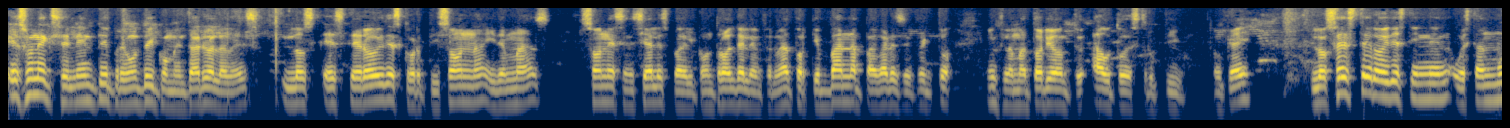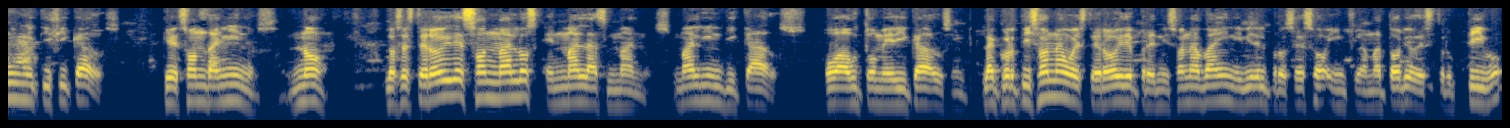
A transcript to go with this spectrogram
es una excelente pregunta y comentario a la vez. Los esteroides, cortisona y demás son esenciales para el control de la enfermedad porque van a apagar ese efecto inflamatorio autodestructivo. ¿ok? Los esteroides tienen o están muy mitificados que son dañinos. No, los esteroides son malos en malas manos, mal indicados o automedicados. La cortisona o esteroide prednisona va a inhibir el proceso inflamatorio destructivo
